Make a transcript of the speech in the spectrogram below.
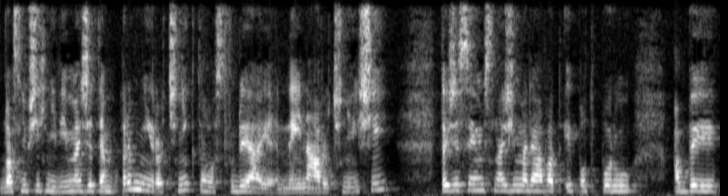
vlastně všichni víme, že ten první ročník toho studia je nejnáročnější, takže se jim snažíme dávat i podporu, aby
